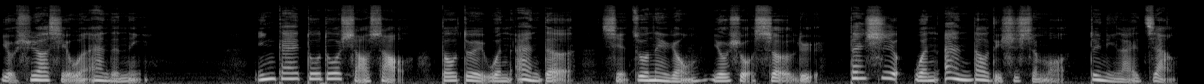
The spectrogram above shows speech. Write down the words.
有需要写文案的你，应该多多少少都对文案的写作内容有所涉略。但是文案到底是什么？对你来讲，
